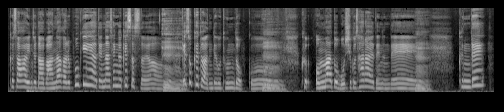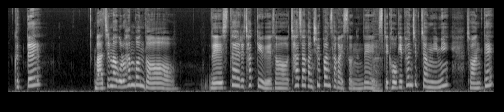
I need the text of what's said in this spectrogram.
그래서 아 이제 나 만화가를 포기해야 되나 생각했었어요. 예. 계속해도 안 되고 돈도 없고 예. 그 엄마도 모시고 살아야 되는데 예. 근데 그때 마지막으로 한 번 더 내 스타일을 찾기 위해서 찾아간 출판사가 있었는데 네. 이제 거기 편집장님이 저한테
